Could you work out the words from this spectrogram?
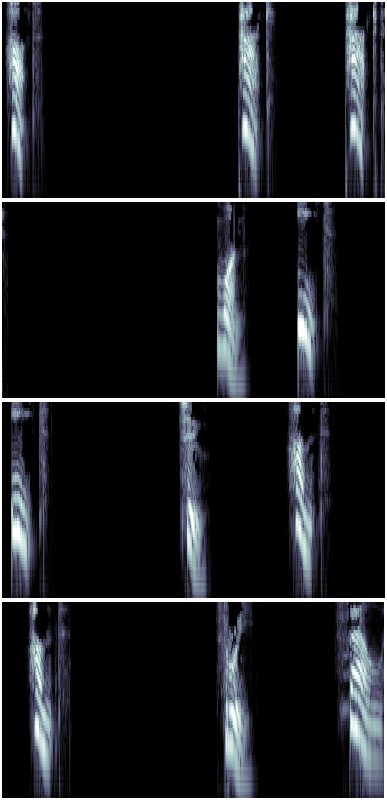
hut, pack, packed, 1, eat, eat, 2, hunt, hunt, 3, fell,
